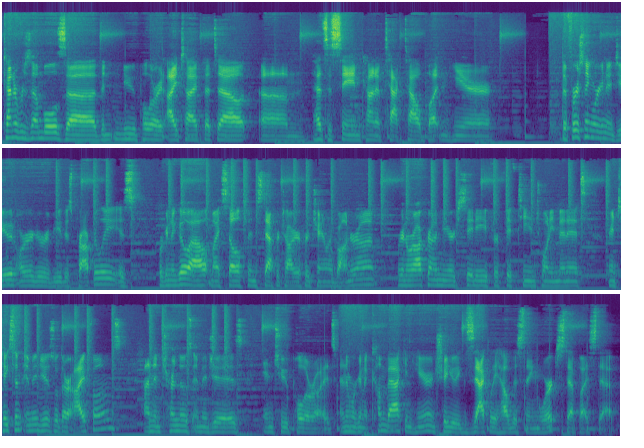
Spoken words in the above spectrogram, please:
Kind of resembles uh, the new Polaroid I-Type that's out. Um, has the same kind of tactile button here. The first thing we're gonna do in order to review this properly is we're gonna go out, myself and staff photographer Chandler Bondurant. We're gonna rock around New York City for 15, 20 minutes. We're gonna take some images with our iPhones and then turn those images into Polaroids. And then we're gonna come back in here and show you exactly how this thing works step by step.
